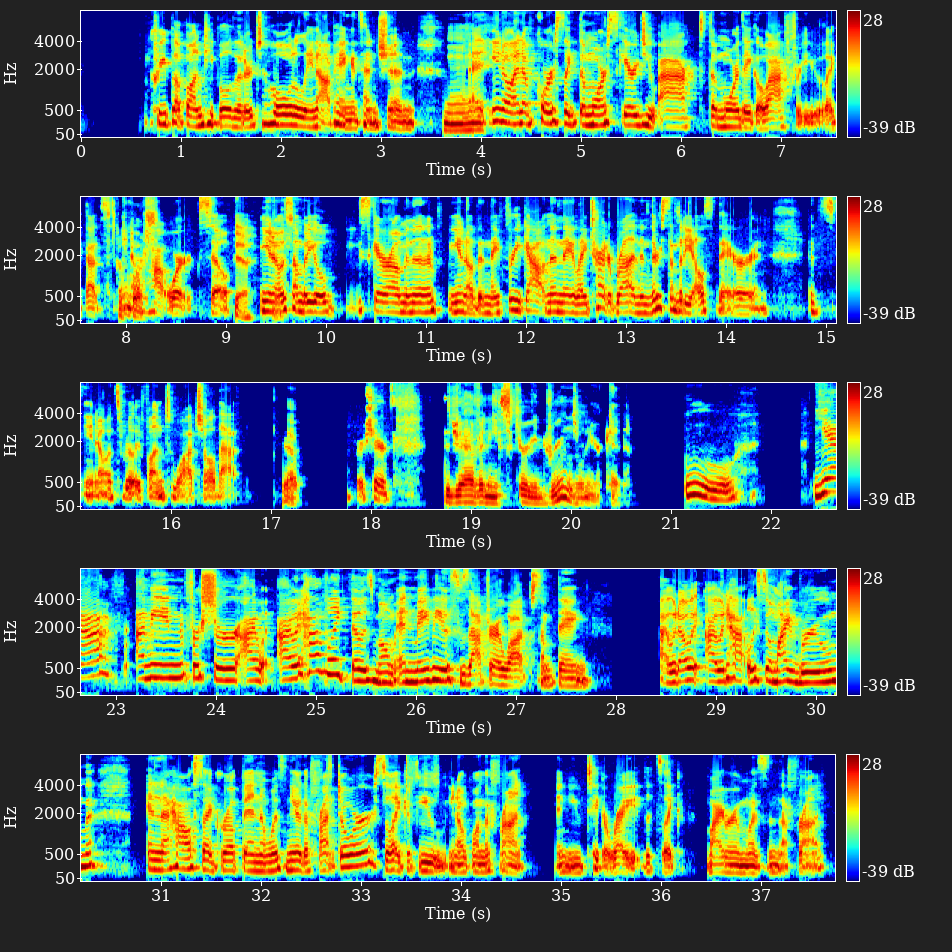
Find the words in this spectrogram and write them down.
creep up on people that are totally not paying attention Mhm. and you know and of course like the more scared you act the more they go after you like that's you know how it works so Yeah. you know somebody will scare them and then you know then they freak out and then they like try to run and there's somebody else there and it's you know it's really fun to watch all that Yep. for sure did you have any scary dreams when you were a kid? Ooh. Yeah I mean for sure i w- i would have like those moments and maybe this was after i watched something. I would always i would have like so my room in the house i grew up in was near the front door. So like if you you know go in the front and you take a right that's like my room was in the front.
